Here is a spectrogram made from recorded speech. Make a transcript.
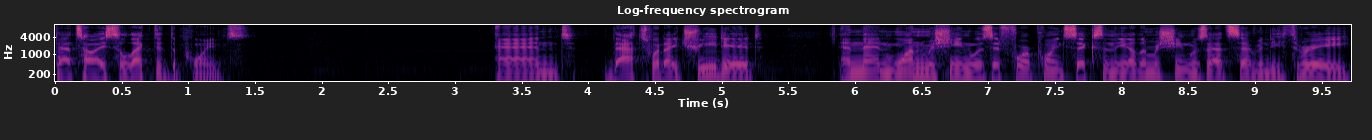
That's how I selected the points. And that's what I treated. And then one machine was at 4.6 and the other machine was at 73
